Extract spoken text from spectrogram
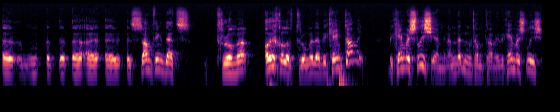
a, something that's Truma, Oichel of Truma, that became Tommy, became a Shlishi. I mean, I'm not going to become Tommy, became a Shlishi.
